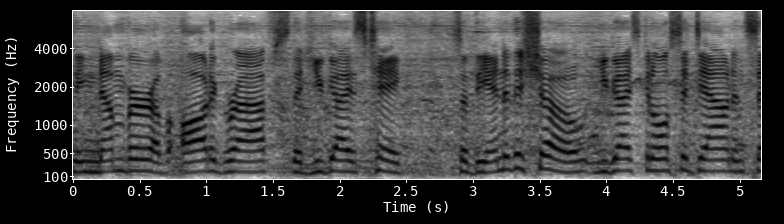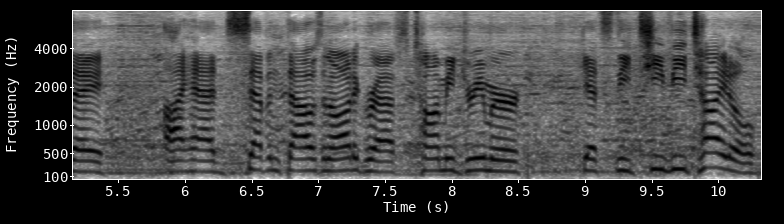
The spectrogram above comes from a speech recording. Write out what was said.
the number of autographs that you guys take. So at the end of the show, you guys can all sit down and say, "I had 7,000 autographs. Tommy Dreamer gets the TV title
